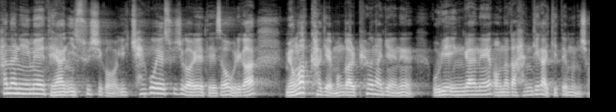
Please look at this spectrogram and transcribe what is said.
하나님에 대한 이 수식어, 이 최고의 수식어에 대해서 우리가 명확하게 뭔가를 표현하기에는 우리의 인간의 언어가 한계가 있기 때문이죠.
